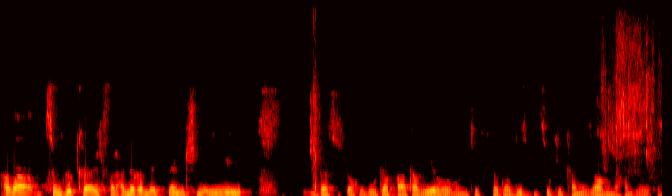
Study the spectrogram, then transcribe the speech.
aber zum Glück höre ich von anderen Mitmenschen irgendwie, dass ich doch ein guter Vater wäre und ich mir da diesbezüglich keine Sorgen machen sollte.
